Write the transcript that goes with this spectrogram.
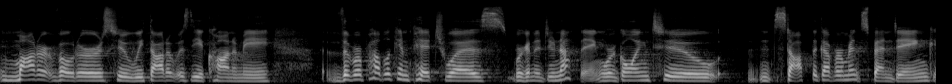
moderate voters who we thought it was the economy. The Republican pitch was we're going to do nothing. We're going to stop the government spending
